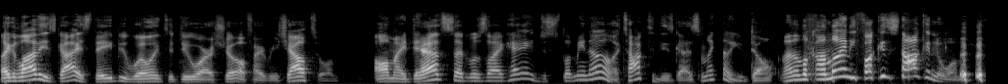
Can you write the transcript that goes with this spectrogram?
Like a lot of these guys, they'd be willing to do our show if I reach out to them. All my dad said was like, "Hey, just let me know." I talk to these guys. I'm like, "No, you don't." And I look online, he fucking talking to them.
